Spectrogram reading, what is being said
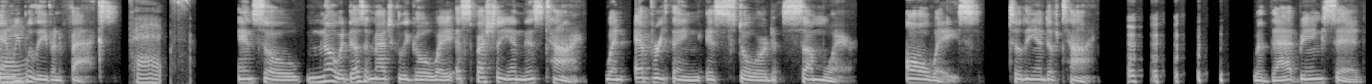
and we believe in facts. Facts. And so, no, it doesn't magically go away, especially in this time when everything is stored somewhere, always, till the end of time. With that being said,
